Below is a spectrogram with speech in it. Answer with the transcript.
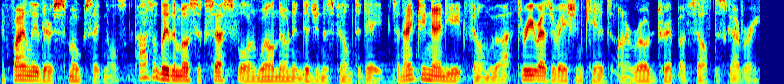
And finally, there's Smoke Signals, possibly the most successful and well known Indigenous film to date. It's a 1998 film about three reservation kids on a road trip of self discovery.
